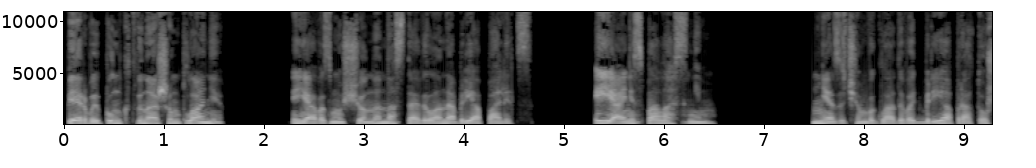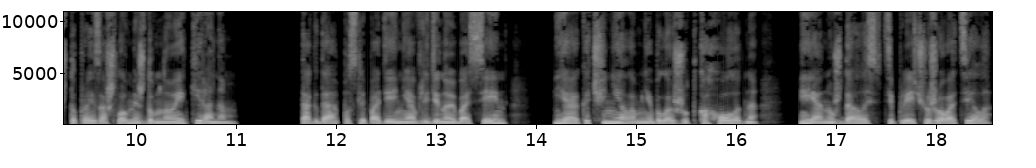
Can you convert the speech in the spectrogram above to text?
первый пункт в нашем плане. Я возмущенно наставила на Бриа палец. Я не спала с ним. Незачем выкладывать Бриа про то, что произошло между мной и Кираном. Тогда, после падения в ледяной бассейн, я окоченела, мне было жутко холодно, и я нуждалась в тепле чужого тела,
